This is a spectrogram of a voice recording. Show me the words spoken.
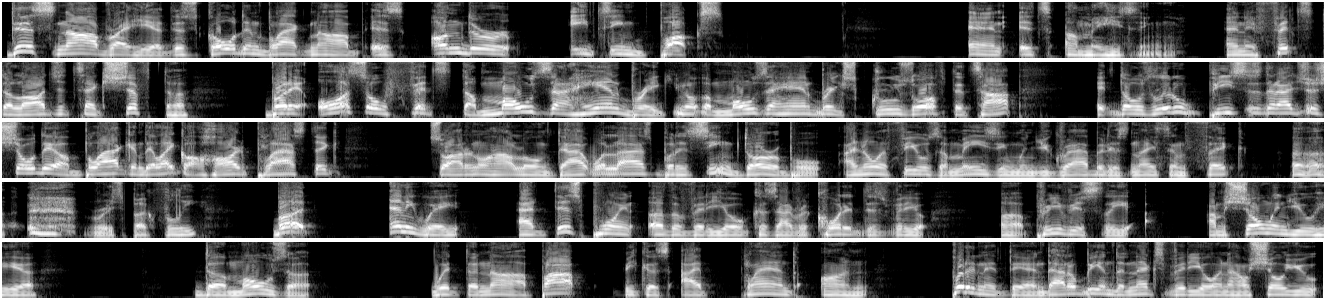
This knob right here, this golden black knob, is under 18 bucks and it's amazing. And it fits the Logitech shifter, but it also fits the Moza handbrake. You know, the Moza handbrake screws off the top. It, those little pieces that I just showed, they are black and they're like a hard plastic. So I don't know how long that will last, but it seemed durable. I know it feels amazing when you grab it. It's nice and thick, respectfully. But anyway, at this point of the video, because I recorded this video, uh, previously, I'm showing you here the Moza with the knob pop because I planned on putting it there. And that'll be in the next video and I'll show you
